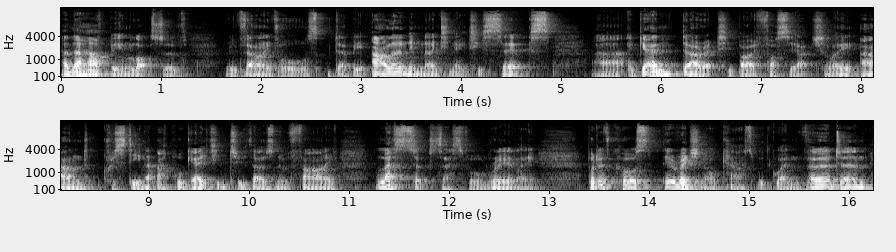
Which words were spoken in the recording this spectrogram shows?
And there have been lots of revivals. Debbie Allen in 1986, uh, again directed by Fosse actually, and Christina Applegate in 2005, less successful really. But of course, the original cast with Gwen Verdon,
